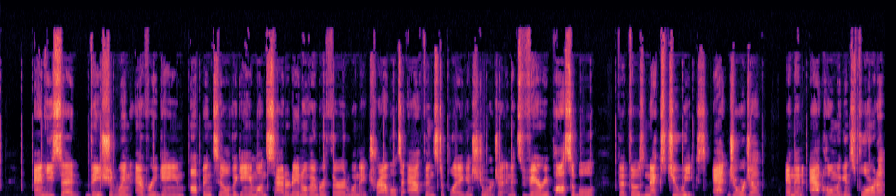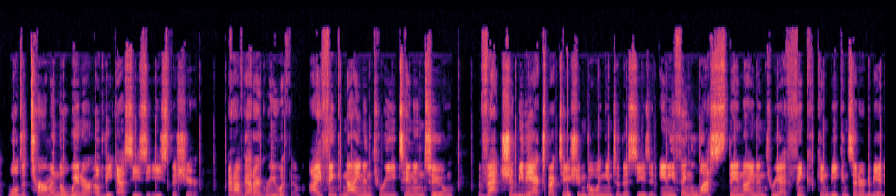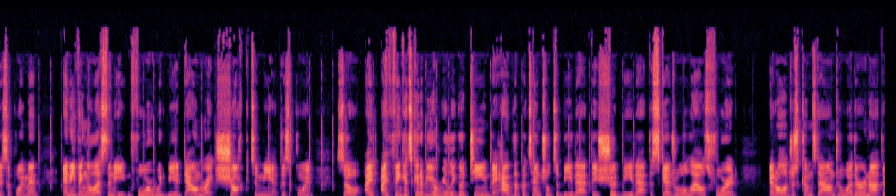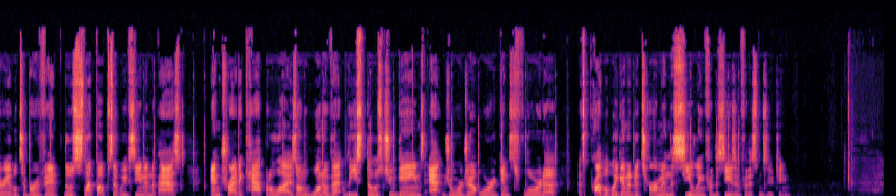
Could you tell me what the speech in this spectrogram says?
And he said they should win every game up until the game on Saturday, November 3rd, when they travel to Athens to play against Georgia. And it's very possible that those next two weeks at Georgia and then at home against Florida will determine the winner of the SEC East this year. And I've got to agree with them. I think 9 and 3, 10 and 2, that should be the expectation going into this season. Anything less than 9 and 3 I think can be considered to be a disappointment. Anything less than 8 and 4 would be a downright shock to me at this point. So I, I think it's going to be a really good team. They have the potential to be that. They should be that. The schedule allows for it it all just comes down to whether or not they're able to prevent those slip ups that we've seen in the past and try to capitalize on one of at least those two games at Georgia or against Florida. That's probably going to determine the ceiling for the season for this Mizzou team.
